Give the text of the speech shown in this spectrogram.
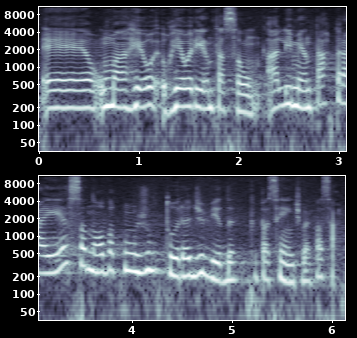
é uma reorientação alimentar para essa nova conjuntura de vida que o paciente vai passar.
